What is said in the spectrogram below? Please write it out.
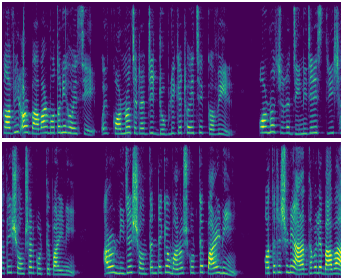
কবির ওর বাবার মতনই হয়েছে। ওই কর্ণ চ্যাটার্জির ডুপ্লিকেট হয়েছে কবির। কর্ণ চ্যাটার্জি নিজের স্ত্রীর সাথেই সংসার করতে পারেনি আর ওর নিজের সন্তানটাকেও মানুষ করতে পারেনি। কথাটা শুনে আরাধ্যা বলে, বাবা,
